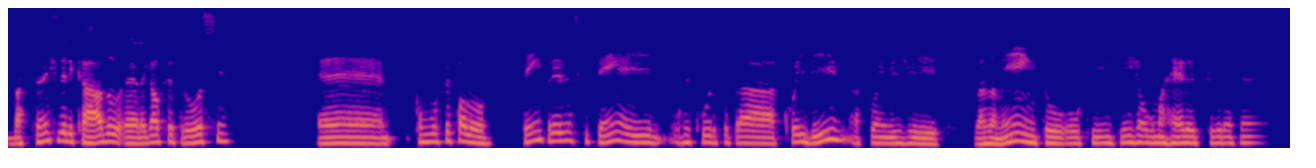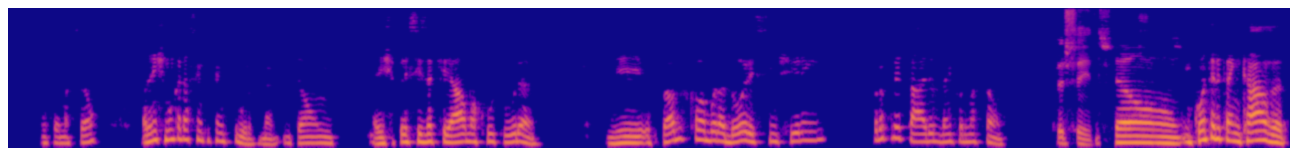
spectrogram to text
bastante delicado, é legal que você trouxe. É, como você falou, tem empresas que têm aí o recurso para coibir ações de vazamento ou que infringem alguma regra de segurança da informação, mas a gente nunca está 100% seguro. Né? Então, a gente precisa criar uma cultura de os próprios colaboradores se sentirem proprietários da informação. Perfeito. Então, enquanto ele está em casa,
